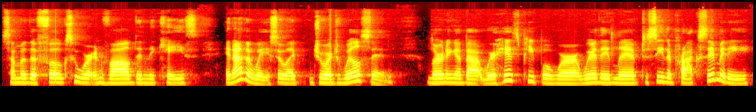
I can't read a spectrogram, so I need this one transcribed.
some of the folks who were involved in the case in other ways. So, like George Wilson, learning about where his people were, where they lived, to see the proximity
